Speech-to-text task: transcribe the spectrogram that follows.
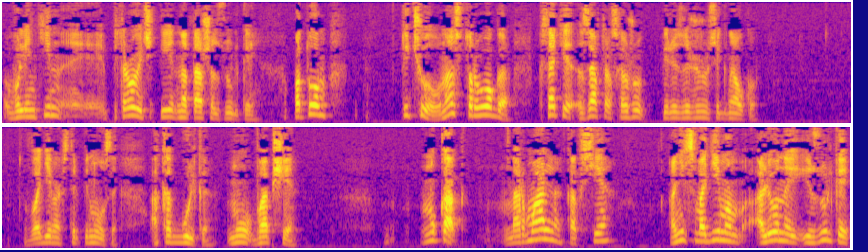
Валентин э, Петрович и Наташа с Зулькой. Потом, ты что, у нас строго. Кстати, завтра схожу, перезаряжу сигналку. Владимир встрепенулся. А как Гулька? Ну, вообще. Ну как, нормально, как все. Они с Вадимом, Аленой и Зулькой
